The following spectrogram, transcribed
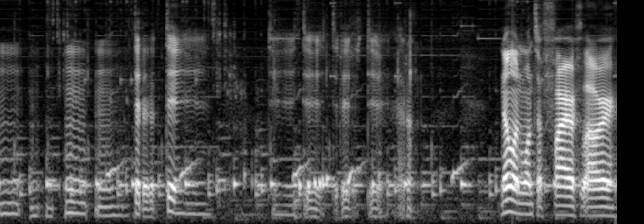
Mm, mm, mm. I don't. No one wants a fire flower.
